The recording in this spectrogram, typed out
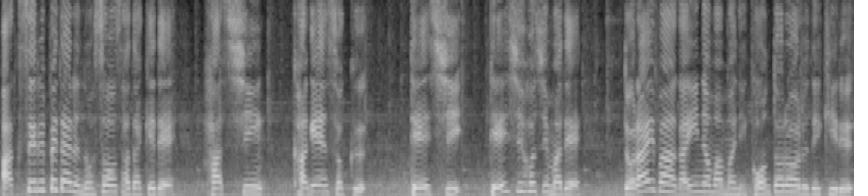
アクセルペダルの操作だけで発進加減速停止停止保持までドライバーが意のままにコントロールできる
